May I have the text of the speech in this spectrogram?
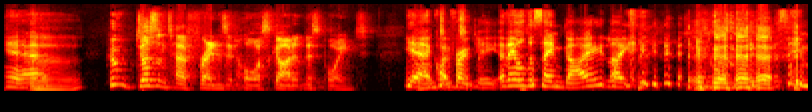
Yeah, Uh, Who doesn't have friends at horse guard at this point? Yeah. Welcome Quite frankly, are they all the same guy? Like, the same.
